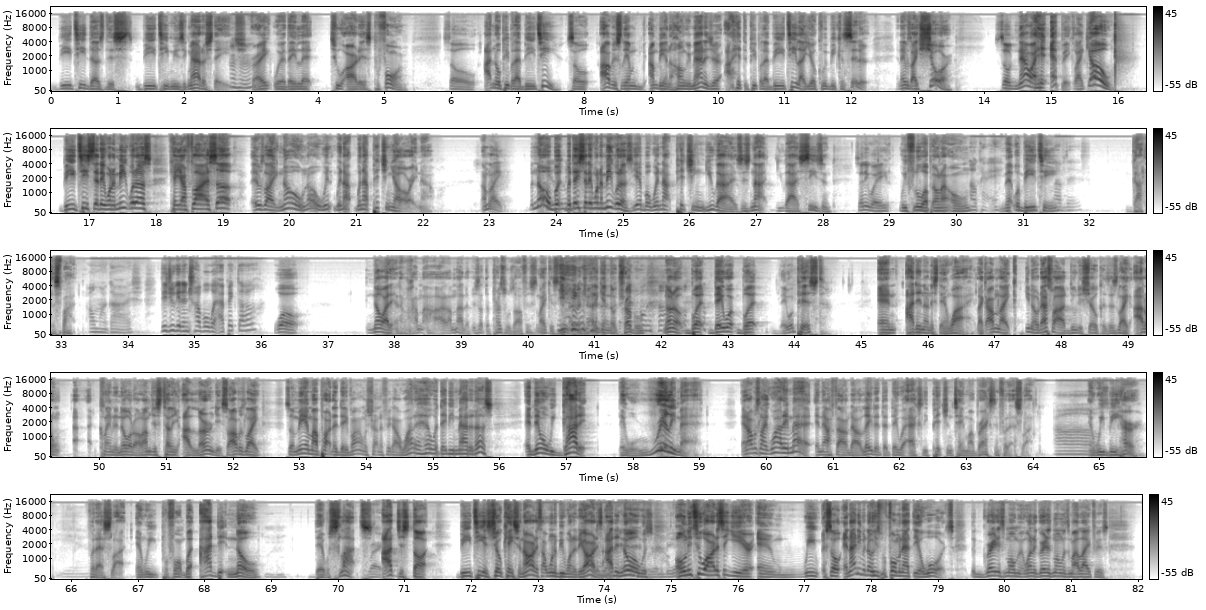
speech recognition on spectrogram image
BET does this BET Music Matter stage, Mm-hmm. right, where they let two artists perform. So I know people at BET. So obviously, I'm I'm being a hungry manager. I hit the people at BET like, yo, could we be considered? And they was like, sure. So now I hit Epic, like, yo, BET said they want to meet with us. Can y'all fly us up? It was like, no, no, we, we're not, we're not pitching y'all right now. I'm like, but no, but but they said they want to meet with us. Yeah, but we're not pitching you guys. It's not you guys' season. So anyway, we flew up on our own. Okay. Met with BET, love this. got the spot. Oh my gosh, did you get in trouble with Epic though? Well, no, I didn't. I'm not. I'm not. It's not the principal's office. Like it's you know, I didn't get in no trouble. Oh, no, no. But they were. But they were pissed, and I didn't understand why. Like I'm like, you know, that's why I do the show because it's like I don't claim to know it all. I'm just telling you, I learned it. So I was like, so me and my partner Davon was trying to figure out why the hell would they be mad at us? And then when we got it, they were really mad. And I was like, why are they mad? And I found out later that they were actually pitching Tamar Braxton for that slot. Oh, and we beat her for that slot. And we performed. But I didn't know mm-hmm. there were slots. Right. I just thought BET is showcasing artists. I want to be one of the artists. I didn't know it was only two artists a year, and we so and I didn't even know he's performing at the awards. The greatest moment, one of the greatest moments of my life is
